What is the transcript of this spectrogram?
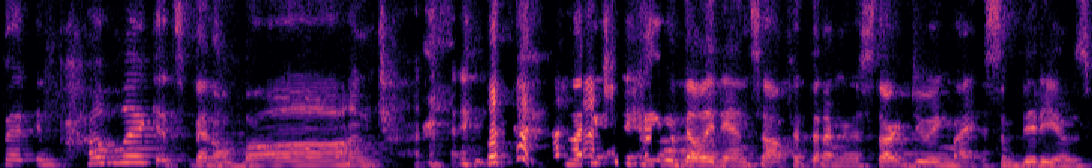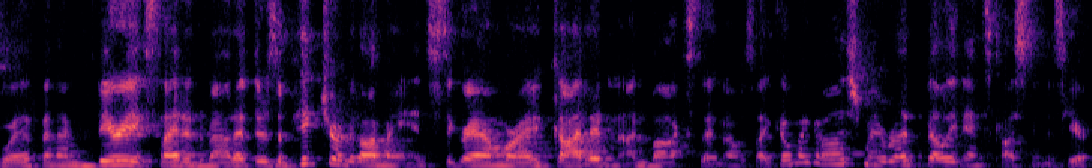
but in public, it's been a long time. I actually have a belly dance outfit that I'm going to start doing my some videos with, and I'm very excited about it. There's a picture of it on my Instagram where I got it and unboxed it, and I was like, "Oh my gosh, my red belly dance costume is here."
